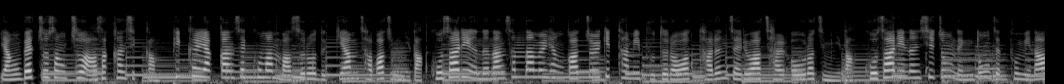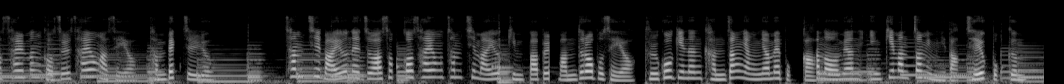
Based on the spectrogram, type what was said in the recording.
양배추 상추 아삭한 식감, 피클 약간 새콤한 맛으로 느끼함 잡아줍니다. 고사리 은은한 산나물 향과 쫄깃함이 부드러워 다른 재료와 잘 어우러집니다. 고사리는 시중 냉동 제품이나 삶은 것을 사용하세요. 단백질류 참치 마요네즈와 섞어 사용 참치 마요 김밥을 만들어 보세요. 불고기는 간장 양념에 볶아 넣으면 인기 만점입니다. 제육볶음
